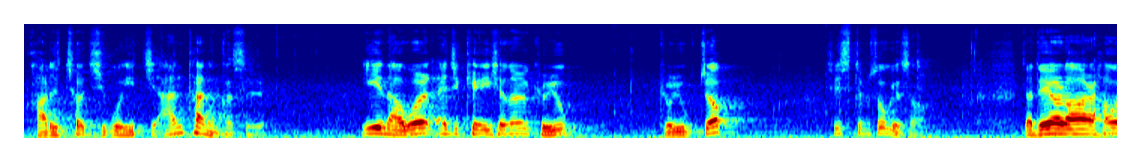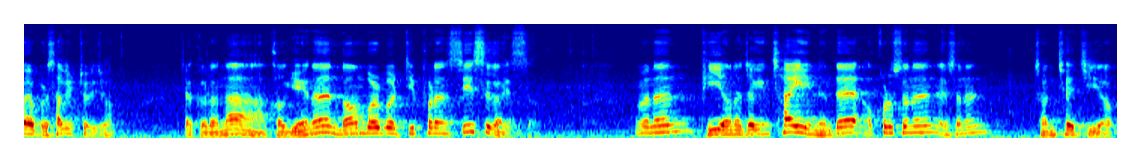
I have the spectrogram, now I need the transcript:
가르쳐지고 있지 않다는 것을 in our educational 교육 교육적 시스템 속에서 자, there are however 삽입절이죠. 자, 그러나 거기에는 non-verbal differences가 있어. 그러면은 비언어적인 차이 있는데 across는 에서는 전체 지역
